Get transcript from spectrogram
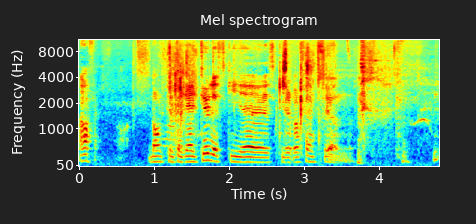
Enfin. Donc, tu te calcules est-ce qu'il euh, est-ce qu'il refonctionne.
